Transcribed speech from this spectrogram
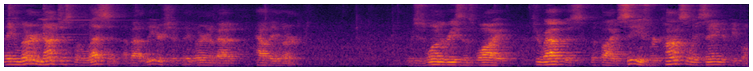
they learn not just a lesson about leadership, they learn about how they learn. Which is one of the reasons why throughout this, the five C's, we're constantly saying to people,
